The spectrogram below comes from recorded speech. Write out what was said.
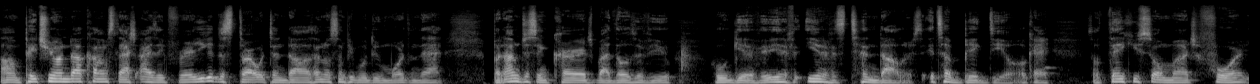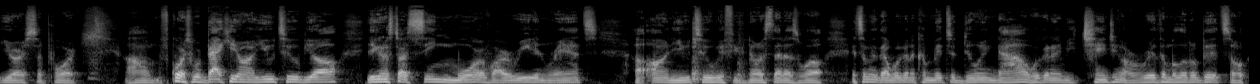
um, patreon.com slash Isaac Frere. You get to start with $10. I know some people do more than that, but I'm just encouraged by those of you who give, even if, even if it's $10, it's a big deal. Okay. So thank you so much for your support. Um, of course, we're back here on YouTube, y'all. You're going to start seeing more of our read and rants. Uh, on YouTube, if you've noticed that as well. It's something that we're going to commit to doing now. We're going to be changing our rhythm a little bit. So,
